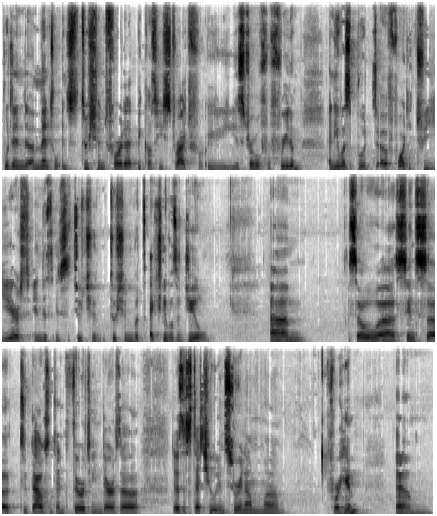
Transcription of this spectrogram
put in a mental institution for that because he strived for he struggled for freedom, and he was put 43 years in this institution, but actually was a jail. Um, so uh, since uh, 2013, there's a there's a statue in Suriname um, for him um,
